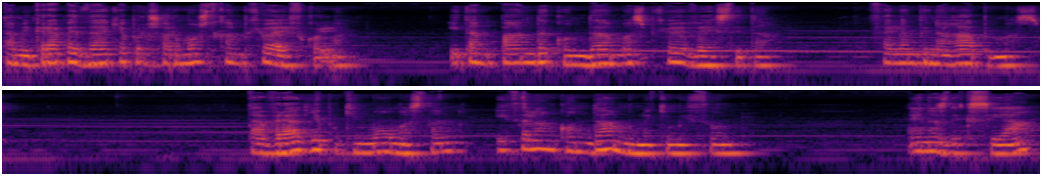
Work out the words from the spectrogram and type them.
Τα μικρά παιδάκια προσαρμόστηκαν πιο εύκολα. Ήταν πάντα κοντά μας πιο ευαίσθητα. Θέλαν την αγάπη μας. Τα βράδια που κοιμόμασταν ήθελαν κοντά μου να κοιμηθούν. Ένας δεξιά,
